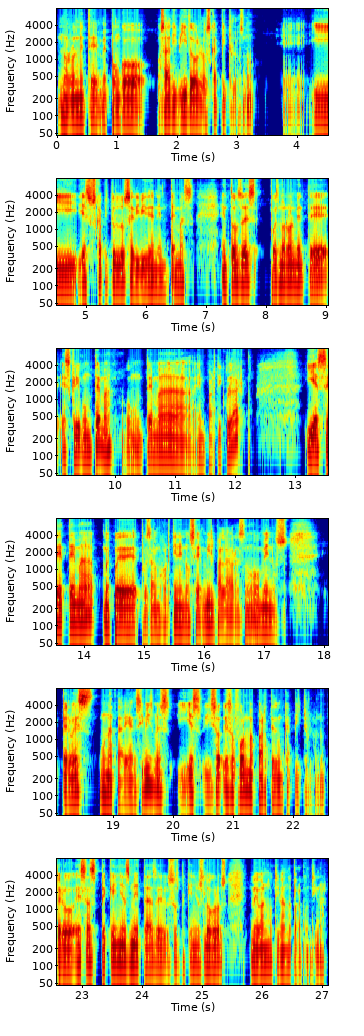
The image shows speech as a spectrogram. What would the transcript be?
normalmente me pongo, o sea, divido los capítulos, ¿no? Eh, y esos capítulos se dividen en temas. Entonces, pues normalmente escribo un tema, un tema en particular, y ese tema me puede, pues a lo mejor tiene, no sé, mil palabras, ¿no? O menos. Pero es una tarea en sí misma y eso, eso, forma parte de un capítulo. Pero esas pequeñas metas, esos pequeños logros me van motivando para continuar.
